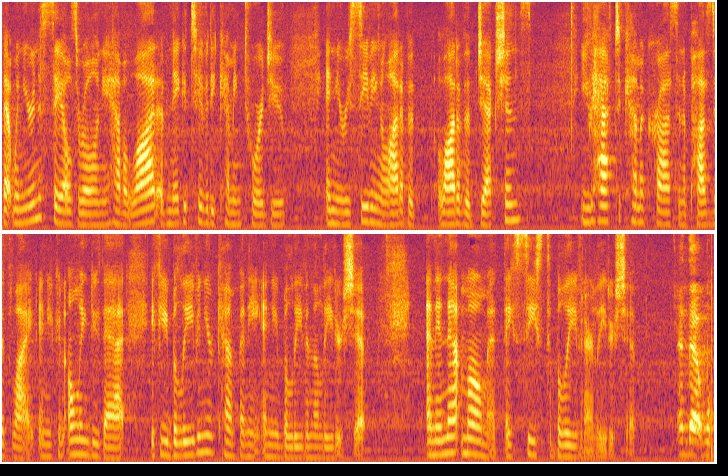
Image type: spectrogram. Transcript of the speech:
that when you're in a sales role and you have a lot of negativity coming towards you and you're receiving a lot of a lot of objections, you have to come across in a positive light and you can only do that if you believe in your company and you believe in the leadership. And in that moment, they cease to believe in our leadership. And that w-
